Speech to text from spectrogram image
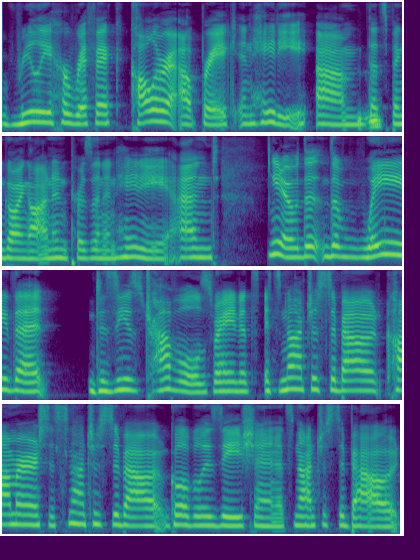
really horrific cholera outbreak in Haiti um, mm-hmm. that's been going on in prison in Haiti. And, you know, the, the way that disease travels right it's it's not just about commerce it's not just about globalization it's not just about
